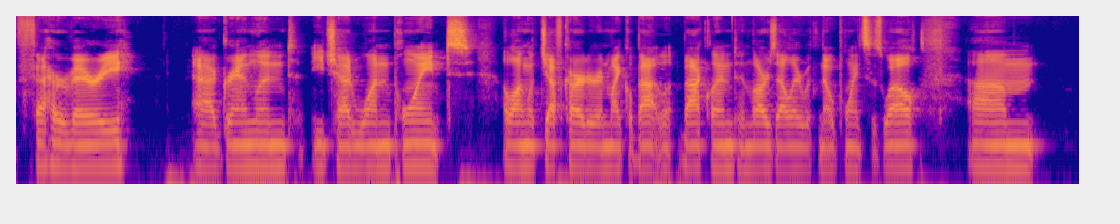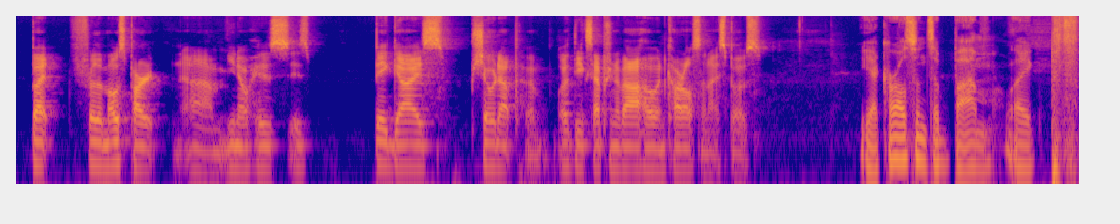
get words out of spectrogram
Fehervary, uh, Granlund each had one point, along with Jeff Carter and Mikael Backlund and Lars Eller with no points as well. Um, but for the most part, um, you know, his his big guys showed up, uh, with the exception of Aho and Karlsson, I suppose. Yeah, Karlsson's a bum. Like, pff,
